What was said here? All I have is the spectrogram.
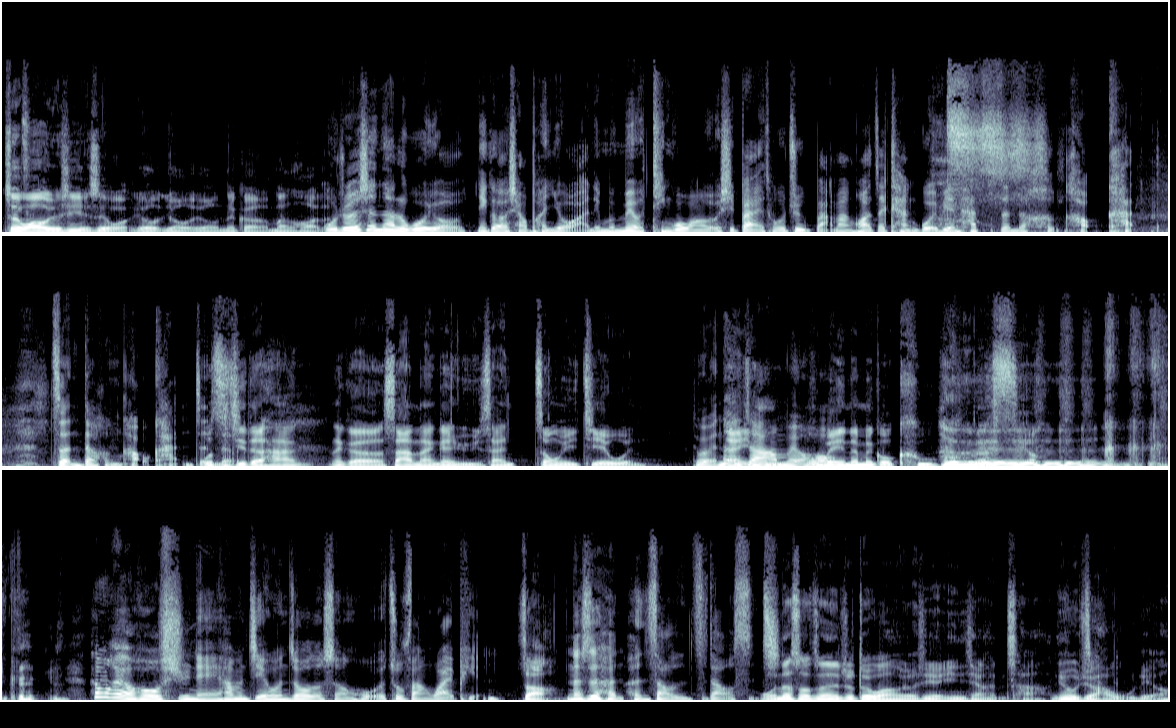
所以玩偶游戏也是有有有有那个漫画的。我觉得现在如果有那个小朋友啊，你们没有听过玩偶游戏，拜托去把漫画再看过一遍，它真的很好看，真的很好看。真的。我只记得他那个沙男跟雨山终于接吻。对，那你知道他们有后？我妹那边给我哭 哭到死。他们还有后续呢，他们结婚之后的生活，出番外篇。是啊，那是很很少人知道的事情。我那时候真的就对玩偶游戏的印象很差，因为我觉得好无聊。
